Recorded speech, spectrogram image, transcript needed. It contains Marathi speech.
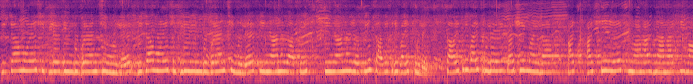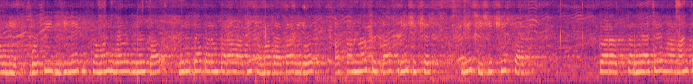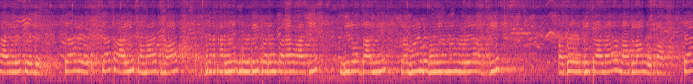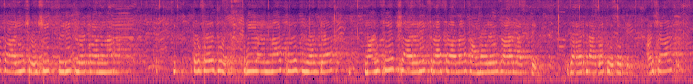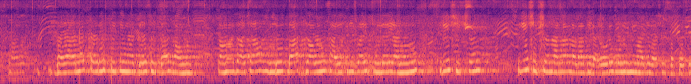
जिच्यामुळे शिकले दिनदुबळ्यांची मुले जिच्यामुळे शिकली दिनदुबळ्यांची मुले ती ज्ञान जाती ती ज्ञान ज्योती सावित्रीबाई फुले. सावित्रीबाई फुले एक अशी महिला अशी एक महान ज्ञानाची माऊली गोती जिने समन व विरुद्ध विरुद्ध परंपरावादी समाजाचा विरोध असताना सुद्धा स्त्री शिक्षक स्त्री सुशिक्षित कर करण्याचे महान कार्य केले. त्या त्या काळी समाज हा रूढी परंपरावादी विरोधाने नियमामुळे अगदी अधोगीताला लागला होता. त्या काळी शोषित पीडित लोकांना तसेच स्त्रियांना खूप मोठ्या मानसिक शारीरिक त्रासाला सामोरे जावे लागते जावे लागत होत होते. अशा भयानक परिस्थितीमध्ये सुद्धा सम- समाजाच्या विरोधात जाऊन सावित्रीबाई फुले यांनी स्त्री शिक्षण स्त्री शिक्षणाला लढा दिला. एवढे बोलून मी माझे भाषण संपवते.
